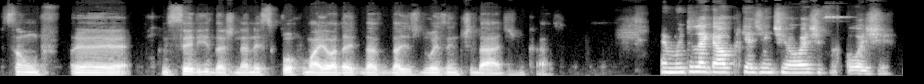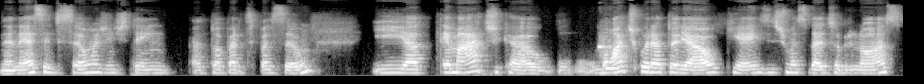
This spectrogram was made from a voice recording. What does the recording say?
são é, inseridas né, nesse corpo maior da, da, das duas entidades, no caso. É muito legal porque a gente hoje, hoje né, nessa edição, a gente tem a tua participação e a temática, o, o mote curatorial, que é Existe uma Cidade Sobre Nós,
